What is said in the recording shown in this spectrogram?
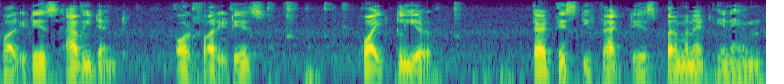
for it is evident or for it is quite clear that this defect is permanent in him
